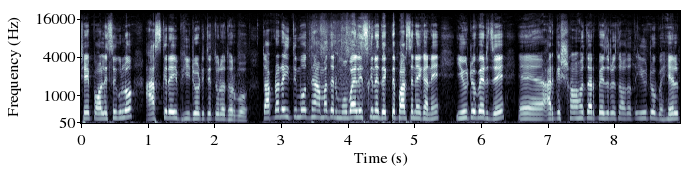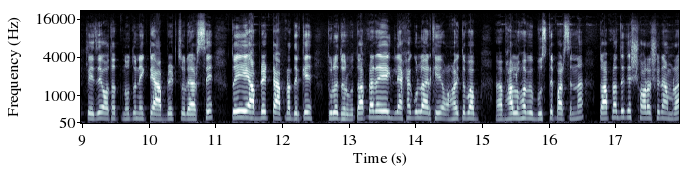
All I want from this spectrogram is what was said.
সেই পলিসিগুলো আজকের এই ভিডিওটিতে তুলে ধরবো। তো আপনারা ইতিমধ্যে আমাদের মোবাইল স্ক্রিনে দেখতে পারছেন এখানে ইউটিউবের যে আর কি সহায়তার পেজ রয়েছে, অর্থাৎ ইউটিউব হেল্প পেজে অর্থাৎ নতুন একটি আপডেট চলে আসছে। তো এই আপডেটটা আপনাদেরকে তুলে ধরবো। তো আপনারা এই লেখাগুলো আর কি হয়তো বা ভালোভাবে বুঝতে পারছেন না। তো আপনাদেরকে সরাসরি আমরা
